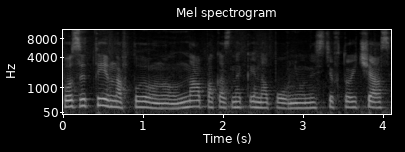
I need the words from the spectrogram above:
позитивно вплинуло на показники наповнюваності в той час.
